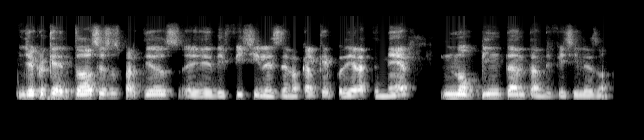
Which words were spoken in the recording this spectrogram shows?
yo creo que todos esos partidos eh, difíciles de local que pudiera tener no pintan tan difíciles, ¿no?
